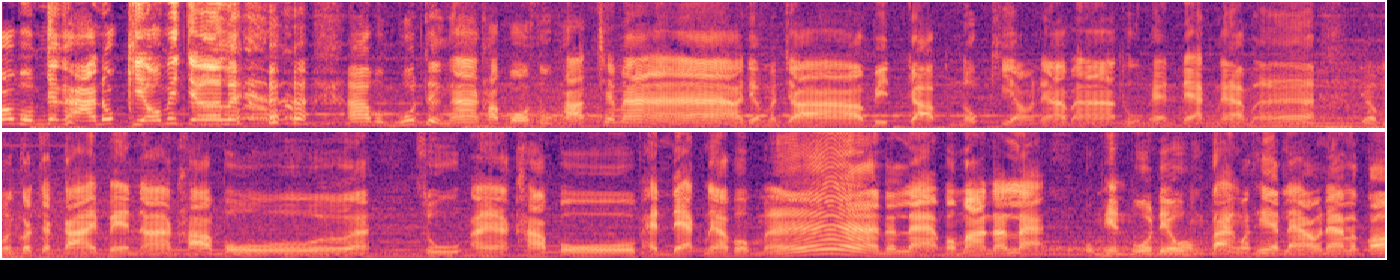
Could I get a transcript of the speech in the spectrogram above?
วะผมยังหานกเขียวไม่เจอเลยอ่าผมพูดถึงอ่าคาโปซูคัสใช่ไหมอ่าเดี๋ยวมันจะบิดกับนกเขียวนะครับอ่าทูแพนแดกนะครับอ่าเดี๋ยวมันก็จะกลายเป็นอ่าคาโปซูอ่าคาโปแพนแดกนะครับผมอ่านั่นแหละประมาณนั้นแหละ ผมเห็นโมเดลของต่างประเทศแล้วนะ แล้วก็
